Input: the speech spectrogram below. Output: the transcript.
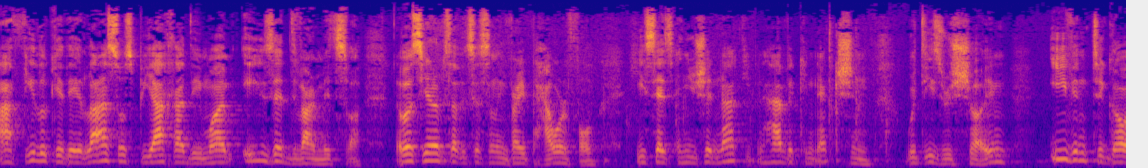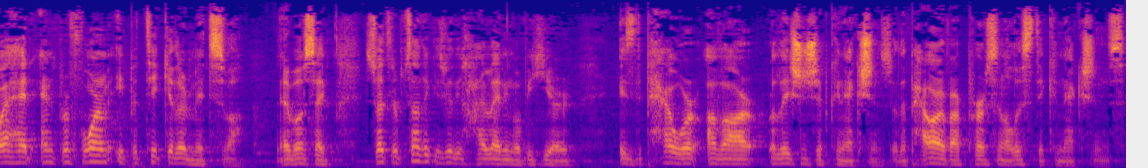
afilu kedei lasos biyachad imoim eze dvar mitzvah. The Basir says something very powerful. He says, and you should not even have a connection with these Rishoim, even to go ahead and perform a particular mitzvah. I will say, so what Tzadok is really highlighting over here is the power of our relationship connections, or the power of our personalistic connections.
